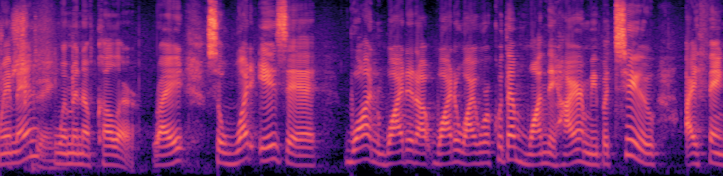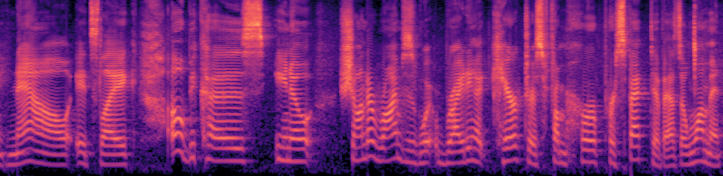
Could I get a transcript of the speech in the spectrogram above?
Women, women of color, right? So what is it? One, why did I why do I work with them? One, they hire me, but two, I think now it's like, oh, because you know, Shonda Rhimes is writing characters from her perspective as a woman.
